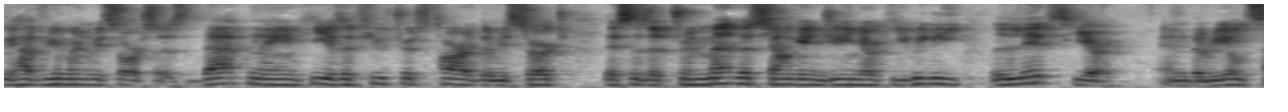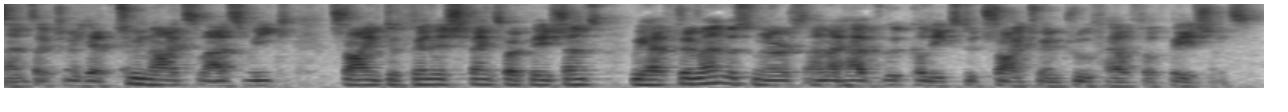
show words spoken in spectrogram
we have human resources. That name, he is a future star of the research. This is a tremendous young engineer. He really lives here in the real sense. Actually, he had two nights last week trying to finish things for patients. We have tremendous nurse and I have good colleagues to try to improve health of patients.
